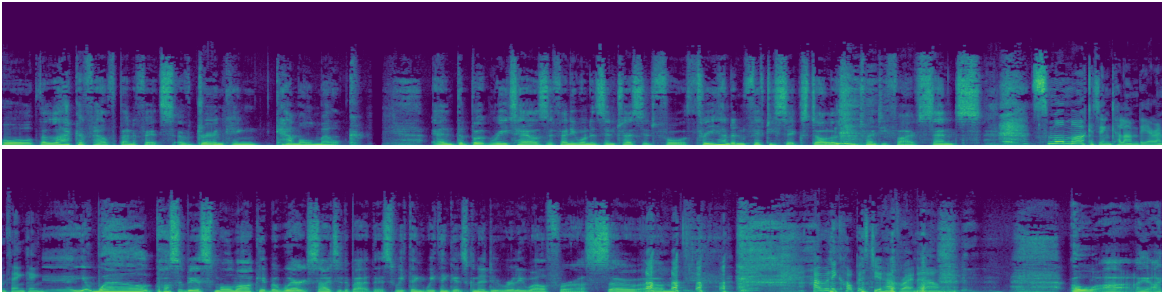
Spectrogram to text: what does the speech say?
or the lack of health benefits of drinking camel milk. And the book retails, if anyone is interested, for $356.25. small market in Columbia, I'm thinking. Yeah, well, possibly a small market, but we're excited about this. We think we think it's going to do really well for us. So, um, how many copies do you have right now? Oh, I, I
